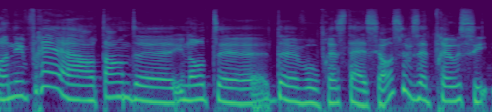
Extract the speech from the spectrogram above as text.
On est prêt à entendre euh, une autre euh, de vos prestations, si vous êtes prêts aussi.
